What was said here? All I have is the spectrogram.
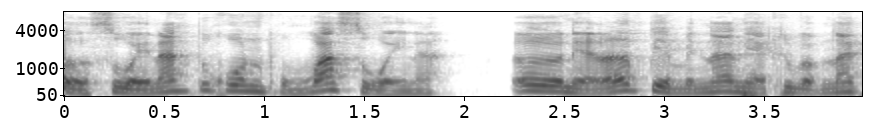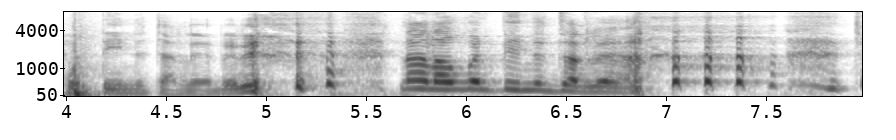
อ สวยนะ ทุกคนผมว่าสวยนะ เออเนี่ย แล้วเปลี่ยนเป็นหน้าเนี้ยคือแบบหน้ากวนตีนจัดเลยเดูดิหน้าน้องกวนตีนจัดเลยอะช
